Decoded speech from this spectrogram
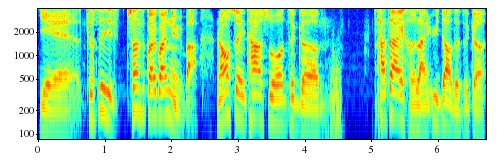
也就是算是乖乖女吧。然后，所以他说这个他在荷兰遇到的这个。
